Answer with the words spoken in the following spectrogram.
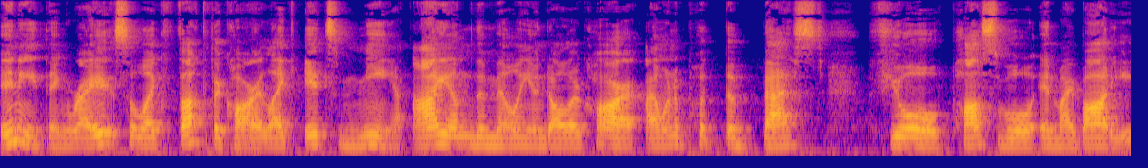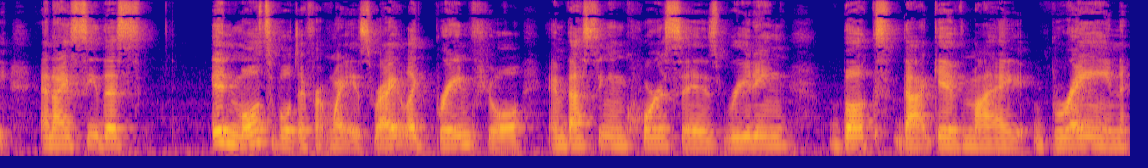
anything, right? So, like, fuck the car. Like, it's me. I am the million dollar car. I want to put the best fuel possible in my body. And I see this in multiple different ways, right? Like brain fuel, investing in courses, reading books that give my brain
